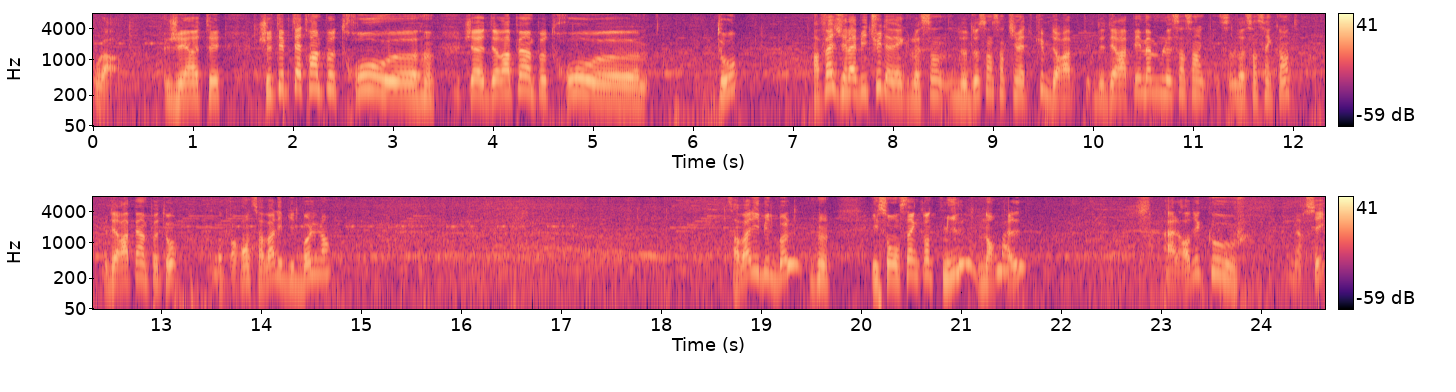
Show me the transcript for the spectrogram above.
Oula. J'ai été... J'étais peut-être un peu trop... euh, J'ai dérapé un peu trop euh, tôt. En fait, j'ai l'habitude avec le, 100 le 200 cm3 de, rap- de déraper, même le, 105 le 150, de déraper un peu tôt. Bah, par contre, ça va les billballs là Ça va les billballs Ils sont 50 000, normal. Alors du coup, merci.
